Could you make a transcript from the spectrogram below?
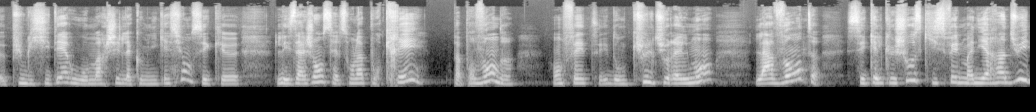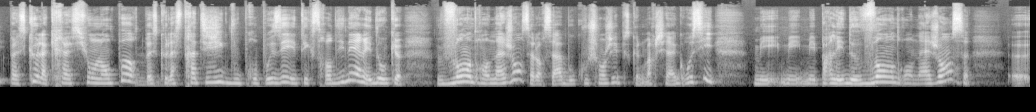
euh, publicitaire ou au marché de la communication. C'est que les agences, elles sont là pour créer, pas pour vendre, en fait. Et donc, culturellement, la vente, c'est quelque chose qui se fait de manière induite parce que la création l'emporte, parce que la stratégie que vous proposez est extraordinaire. Et donc, vendre en agence, alors ça a beaucoup changé parce que le marché a grossi, mais, mais, mais parler de vendre en agence, euh,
